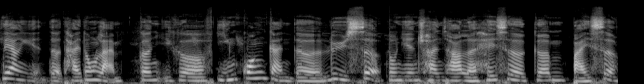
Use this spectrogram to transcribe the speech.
亮眼的台东蓝，跟一个荧光感的绿色，中间穿插了黑色跟白色。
